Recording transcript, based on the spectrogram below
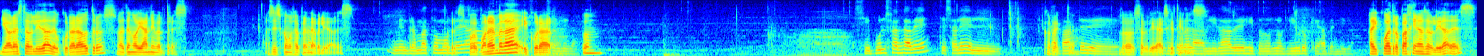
Y ahora esta habilidad de curar a otros la tengo ya a nivel 3. Así es como se aprende habilidades. Mientras más tomos pues puedo ponérmela y curar. Pum. Si pulsas la B, te sale el, Correcto. la parte de las habilidades que todas tienes. las habilidades y todos los libros que has aprendido. Hay cuatro páginas de habilidades.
